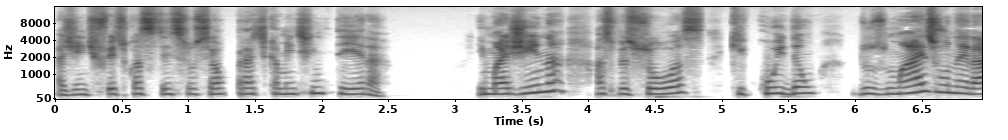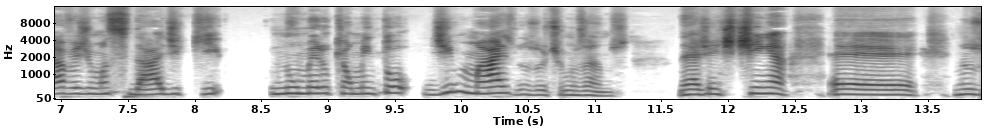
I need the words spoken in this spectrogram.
a gente fez com assistência social praticamente inteira. Imagina as pessoas que cuidam dos mais vulneráveis de uma cidade que número que aumentou demais nos últimos anos. Né, a gente tinha, é, nos,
